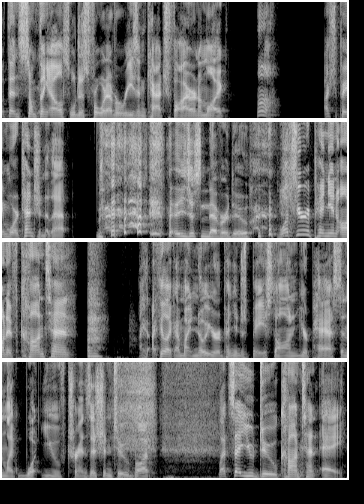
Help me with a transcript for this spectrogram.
but then something else will just for whatever reason catch fire, and I'm like, "Huh." I should pay more attention to that. you just never do. What's your opinion on if content? I, I feel like I might know your opinion just based on your past and like what you've transitioned to. But let's say you do content A,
